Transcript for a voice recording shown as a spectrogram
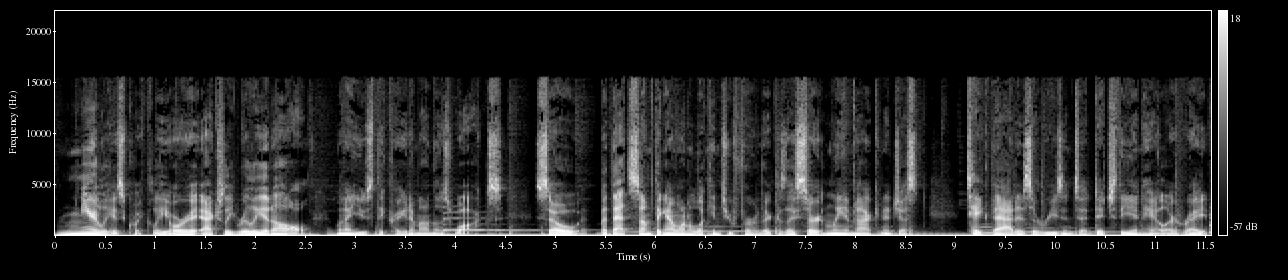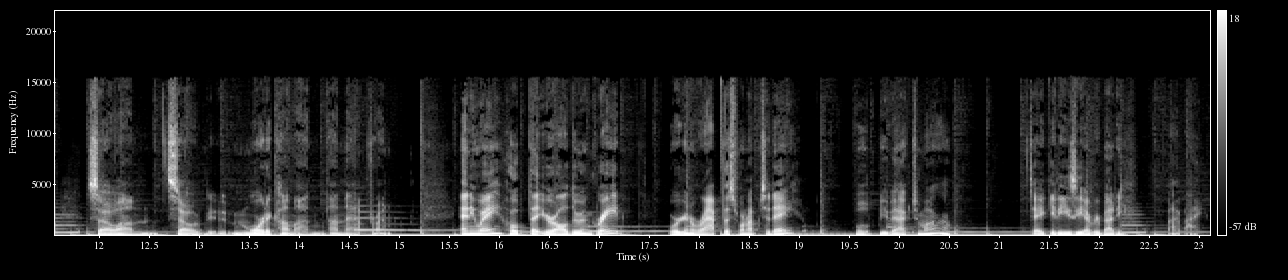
nearly as quickly, or actually really at all, when I use the kratom on those walks. So, but that's something I want to look into further because I certainly am not going to just take that as a reason to ditch the inhaler, right? So, um, so more to come on on that front. Anyway, hope that you're all doing great. We're going to wrap this one up today. We'll be back tomorrow. Take it easy, everybody. Bye bye.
